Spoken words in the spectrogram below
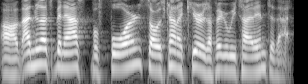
Uh, I know that's been asked before, so I was kind of curious. I figured we tied into that.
